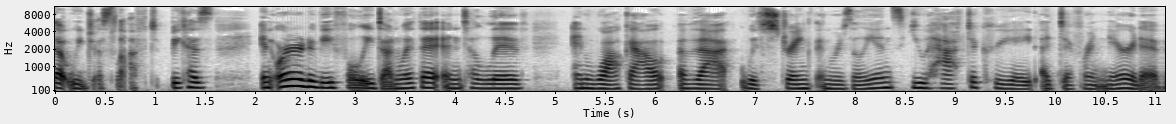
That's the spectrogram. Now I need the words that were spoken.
that we just left because in order to be fully done with it and to live and walk out of that with strength and resilience, you have to create a different narrative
